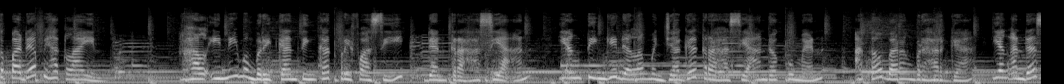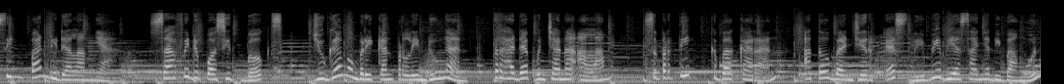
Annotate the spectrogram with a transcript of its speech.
kepada pihak lain. Hal ini memberikan tingkat privasi dan kerahasiaan yang tinggi dalam menjaga kerahasiaan dokumen atau barang berharga yang Anda simpan di dalamnya. Safi Deposit Box juga memberikan perlindungan terhadap bencana alam seperti kebakaran atau banjir. SDB biasanya dibangun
